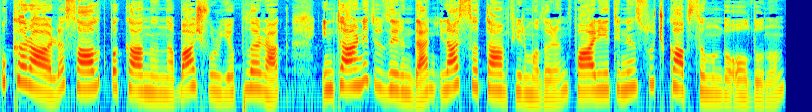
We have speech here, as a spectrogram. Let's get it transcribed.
Bu kararla Sağlık Bakanlığı'na başvuru yapılarak internet üzerinden ilaç satan firmaların faaliyetinin suç kapsamında olduğunun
